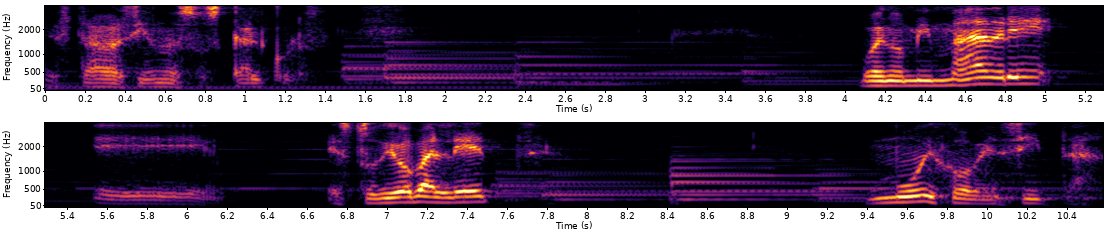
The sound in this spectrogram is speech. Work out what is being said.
estaba haciendo esos cálculos. Bueno, mi madre eh, estudió ballet muy jovencita.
